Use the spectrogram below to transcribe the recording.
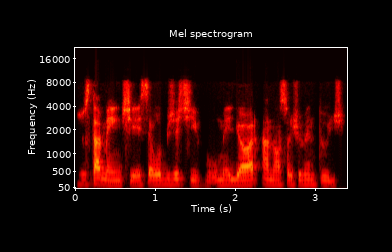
Justamente, esse é o objetivo, o melhor à nossa juventude.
